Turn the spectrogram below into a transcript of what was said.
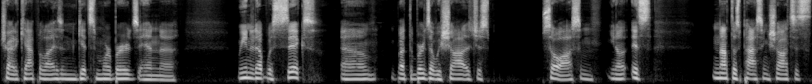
try to capitalize and get some more birds, and uh, we ended up with six. Um, but the birds that we shot it's just so awesome. You know, it's not those passing shots, it's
